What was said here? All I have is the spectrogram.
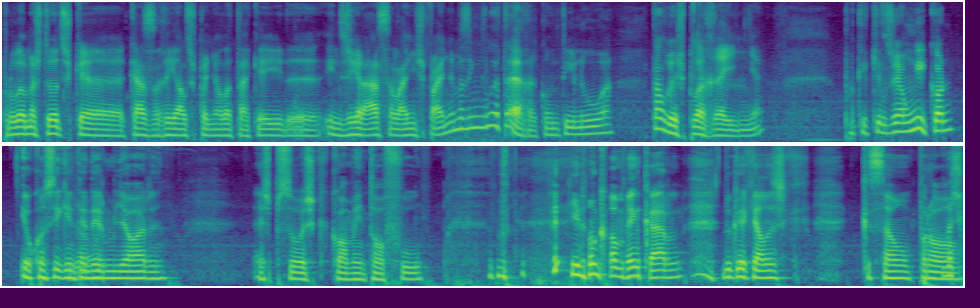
problemas todos que a Casa Real Espanhola está a cair eh, em desgraça lá em Espanha, mas em Inglaterra continua, talvez pela rainha, porque aquilo já é um ícone. Eu consigo Já entender melhor as pessoas que comem tofu e não comem carne do que aquelas que, que são pró Mas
